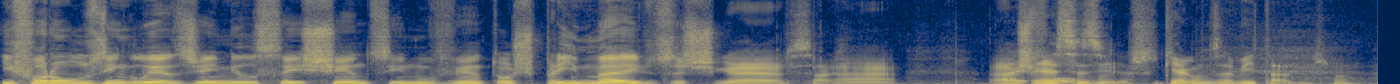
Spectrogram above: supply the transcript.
E foram os ingleses, em 1690, os primeiros a chegar a, a essas ilhas, que eram desabitadas. Não?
